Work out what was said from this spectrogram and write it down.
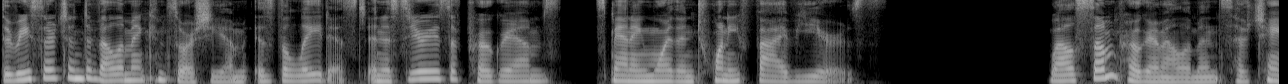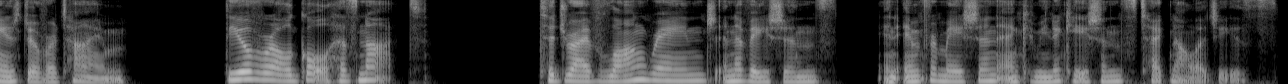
The Research and Development Consortium is the latest in a series of programs spanning more than 25 years. While some program elements have changed over time, the overall goal has not to drive long range innovations in information and communications technologies.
